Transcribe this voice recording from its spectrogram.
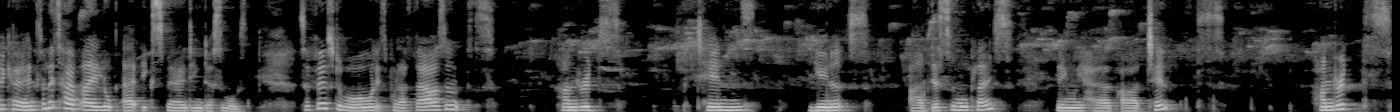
Okay, and so let's have a look at expanding decimals. So first of all, let's put our thousandths, hundreds, tens, units, our decimal place. Then we have our tenths, hundredths,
